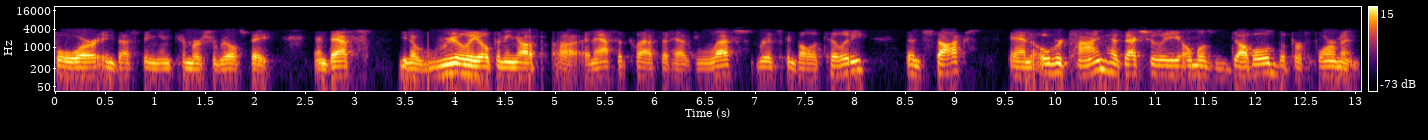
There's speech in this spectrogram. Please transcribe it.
for investing in commercial real estate. And that's, you know, really opening up uh, an asset class that has less risk and volatility than stocks and over time has actually almost doubled the performance.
